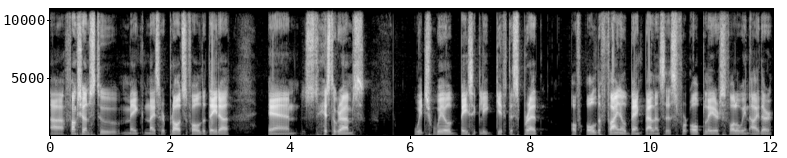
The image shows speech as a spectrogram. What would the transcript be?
uh, functions to make nicer plots of all the data and histograms, which will basically give the spread of all the final bank balances for all players following either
